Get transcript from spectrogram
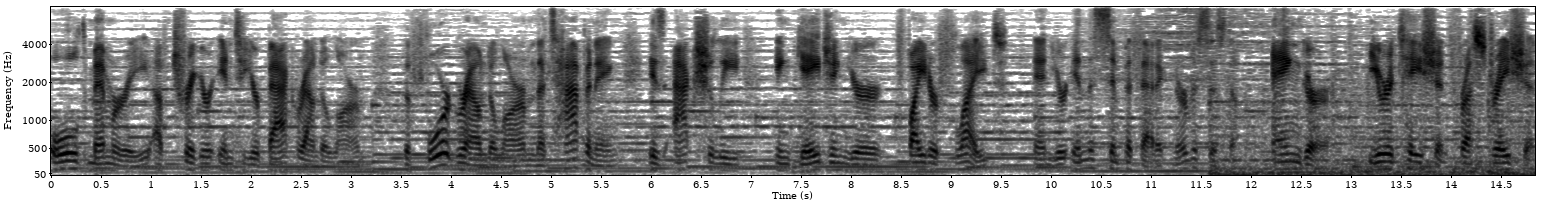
old memory of trigger into your background alarm the foreground alarm that's happening is actually engaging your fight or flight, and you're in the sympathetic nervous system. Anger, irritation, frustration,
